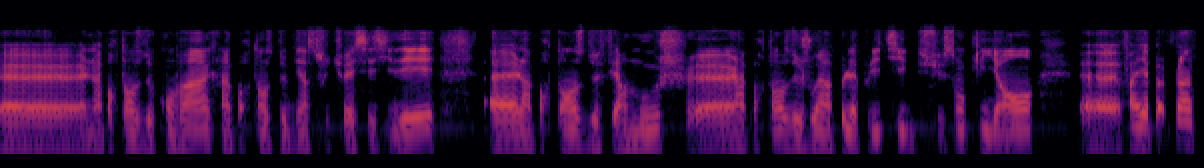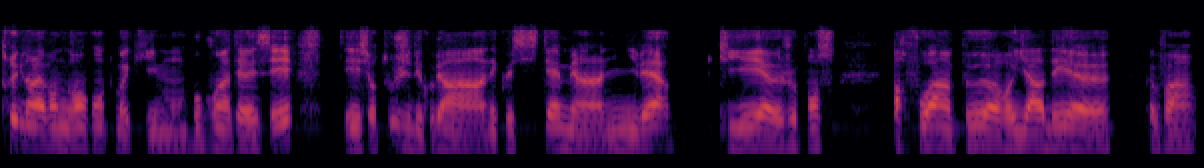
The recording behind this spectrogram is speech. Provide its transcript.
Euh, l'importance de convaincre, l'importance de bien structurer ses idées, euh, l'importance de faire mouche, euh, l'importance de jouer un peu la politique, de suivre son client. Enfin, il y a plein de trucs dans la vente grand compte, moi, qui m'ont beaucoup intéressé. Et surtout, j'ai découvert un écosystème et un univers qui est, je pense, parfois un peu regardé enfin,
